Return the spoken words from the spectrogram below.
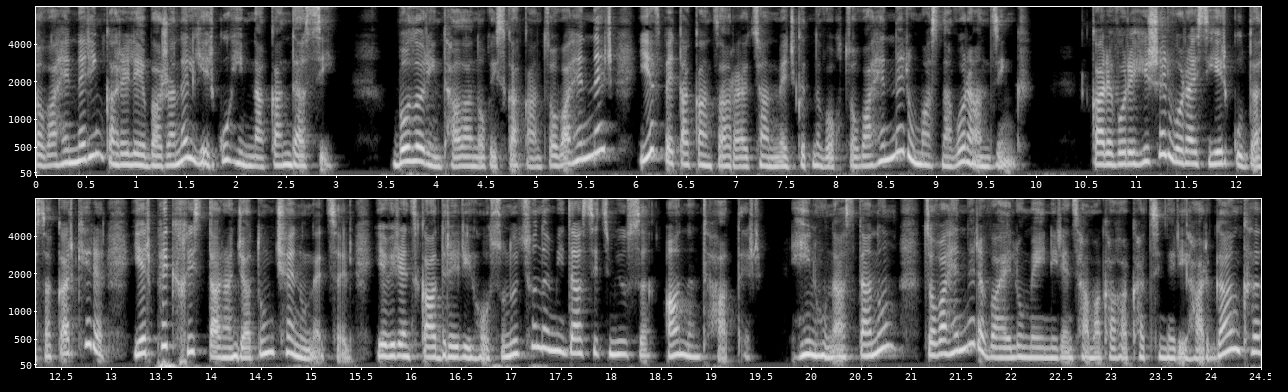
ծովահեններին կարելի է բաժանել երկու հիմնական դասի՝ բոլորին թալանող իսկական ծովահեններ եւ պետական ծառայության մեջ գտնվող ծովահեններ ու մասնավոր անձինք։ Կարևոր է հիշել, որ այս երկու դասակարգերը երբեք խիստ տարանջատում չեն ունեցել եւ իրենց կադրերի հոսունությունը մի դասից մյուսը անընդհատ էր։ Հին Հունաստանում ծովահենները վայելում էին իրենց համակարգացիների հարգանքը,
